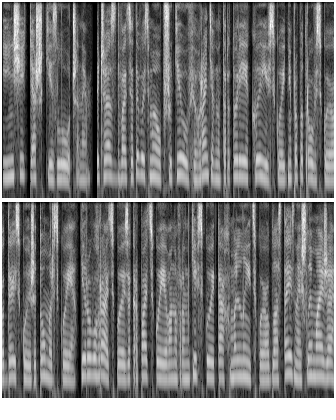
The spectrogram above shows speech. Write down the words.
інші тяжкі злочини. Під час 28 обшуків у фігурантів на території Київської, Дніпропетровської, Одеської, Житомирської, Кіровоградської, Закарпатської, Івано-Франківської та Хмельницької областей знайшли майже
